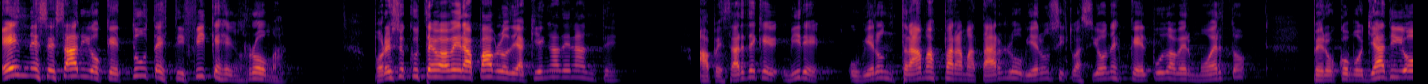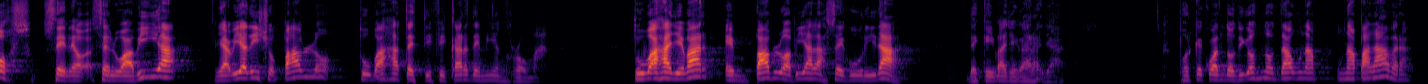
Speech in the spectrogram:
Es necesario que tú testifiques en Roma. Por eso es que usted va a ver a Pablo de aquí en adelante, a pesar de que, mire, hubieron tramas para matarlo, hubieron situaciones que él pudo haber muerto, pero como ya Dios se, lo había, le había dicho, Pablo, tú vas a testificar de mí en Roma. Tú vas a llevar, en Pablo había la seguridad de que iba a llegar allá. Porque cuando Dios nos da una, una palabra,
